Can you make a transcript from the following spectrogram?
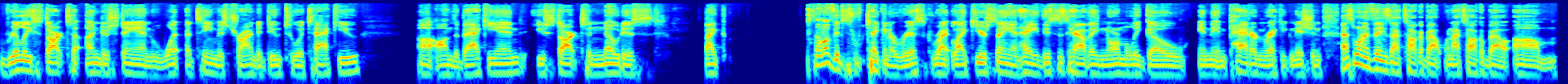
really start to understand what a team is trying to do to attack you uh, on the back end, you start to notice like some of it's taking a risk, right? Like you're saying, hey, this is how they normally go and then pattern recognition. That's one of the things I talk about when I talk about um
